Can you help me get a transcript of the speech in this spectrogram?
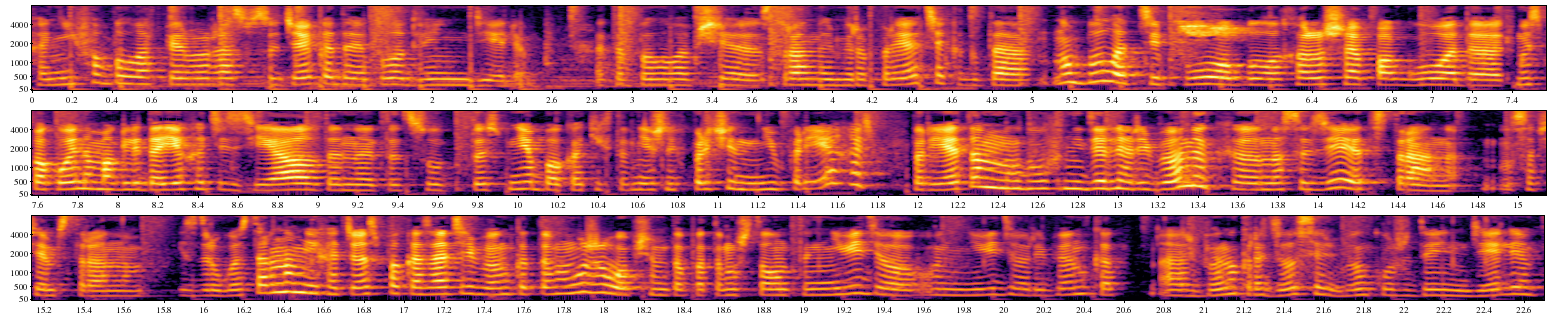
Ханифа была в первый раз в суде, когда я была две недели. Это было вообще странное мероприятие, когда, ну, было тепло, была хорошая погода. Мы спокойно могли доехать из Ялты на этот суд. То есть не было каких-то внешних причин не приехать. При этом, ну, двухнедельный ребенок на суде это странно, ну, совсем странно. И с другой стороны, мне хотелось показать ребенка тому же, в общем-то, потому что он-то не видел, он не видел ребенка. А ребенок родился, ребенку уже две недели.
